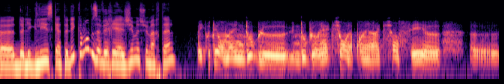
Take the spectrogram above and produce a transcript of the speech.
euh, de l'Église catholique, comment vous avez réagi, Monsieur Martel? Écoutez, on a une double, une double réaction. La première réaction, c'est euh, euh,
